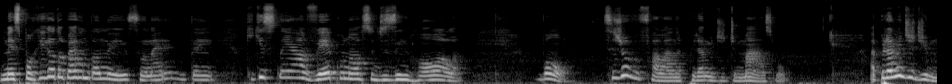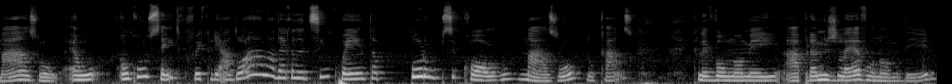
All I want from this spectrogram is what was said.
Mas por que, eu tô perguntando isso, né? Tem, o que, que isso tem a ver com o nosso desenrola? Bom, você já ouviu falar na pirâmide de Maslow? A pirâmide de Maslow é um, é um conceito que foi criado lá na década de 50 por um psicólogo, Maslow, no caso, que levou o nome aí, a pirâmide leva o nome dele.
